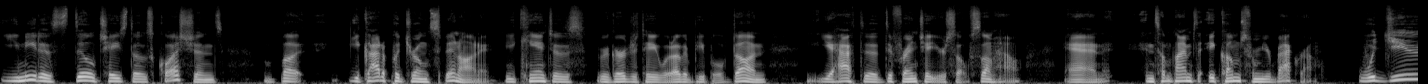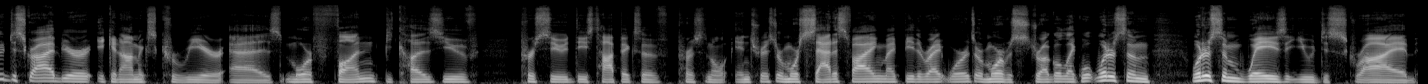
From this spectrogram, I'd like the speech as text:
You need to still chase those questions, but you got to put your own spin on it. You can't just regurgitate what other people have done. You have to differentiate yourself somehow, and and sometimes it comes from your background. Would you describe your economics career as more fun because you've pursued these topics of personal interest or more satisfying might be the right words or more of a struggle like what, what are some what are some ways that you would describe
